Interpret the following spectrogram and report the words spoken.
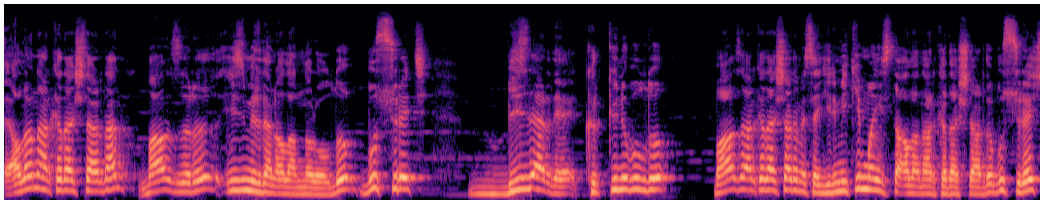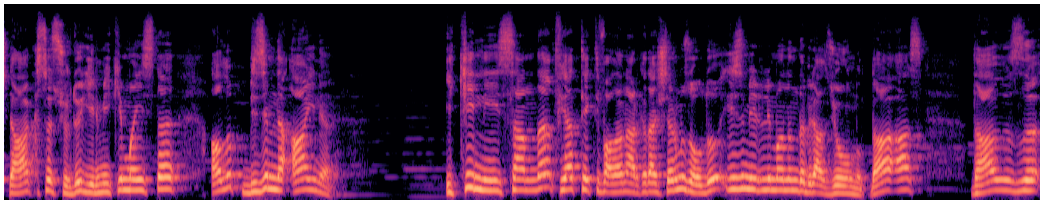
e, alan arkadaşlardan bazıları İzmir'den alanlar oldu. Bu süreç bizlerde 40 günü buldu. Bazı arkadaşlar da mesela 22 Mayıs'ta alan arkadaşlarda bu süreç daha kısa sürdü. 22 Mayıs'ta alıp bizimle aynı 2 Nisan'da fiyat teklifi alan arkadaşlarımız oldu. İzmir limanında biraz yoğunluk daha az. Daha hızlı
